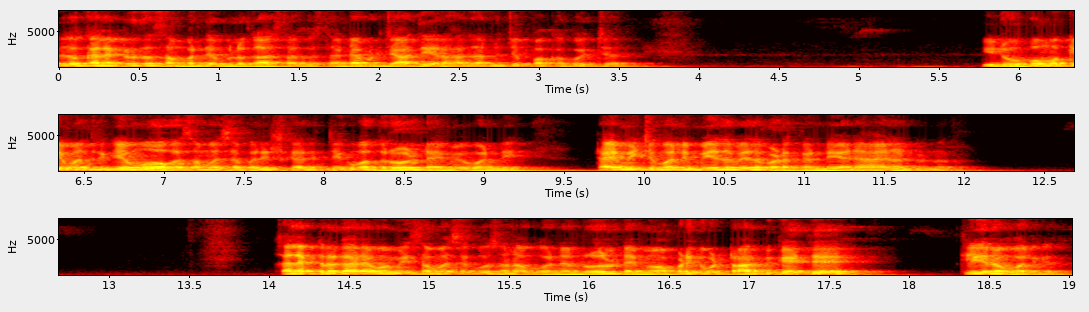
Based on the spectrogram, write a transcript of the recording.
ఏదో కలెక్టర్తో సంప్రదింపులు కాస్తా కూస్తా అంటే అప్పుడు జాతీయ రహదారి నుంచి పక్కకు వచ్చారు. ఇటు ఉప ముఖ్యమంత్రికి ఏమో ఒక సమస్య పరిష్కరించేకి వంద రోజులు టైం ఇవ్వండి టైం ఇచ్చి మళ్ళీ మీద మీద పడకండి అని ఆయన అంటున్నారు. కలెక్టర్ గారేమో మీ సమస్య కోసం నాకు నెల రోజులు టైం అప్పటికప్పుడు ట్రాఫిక్ అయితే క్లియర్ అవ్వాలి కదా.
